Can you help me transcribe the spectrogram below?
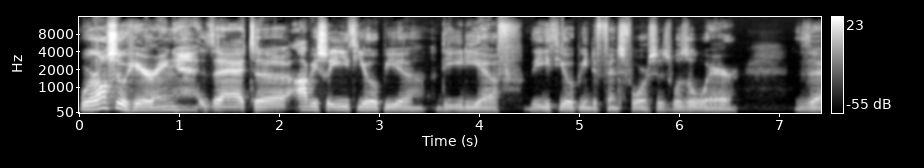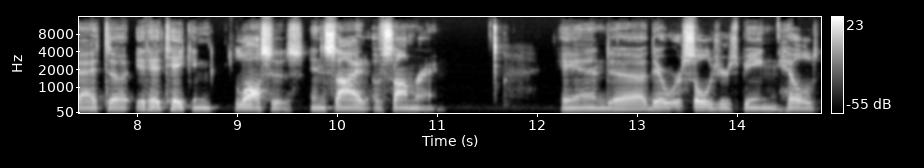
We're also hearing that uh, obviously Ethiopia, the EDF, the Ethiopian Defense Forces, was aware that uh, it had taken losses inside of Samre. And uh, there were soldiers being held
